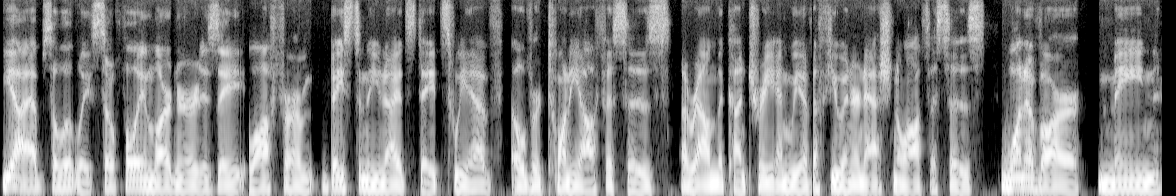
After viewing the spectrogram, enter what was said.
Yeah, absolutely. So Foley and Lardner is a law firm based in the United States. We have over 20 offices around the country and we have a few international offices. One of our main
